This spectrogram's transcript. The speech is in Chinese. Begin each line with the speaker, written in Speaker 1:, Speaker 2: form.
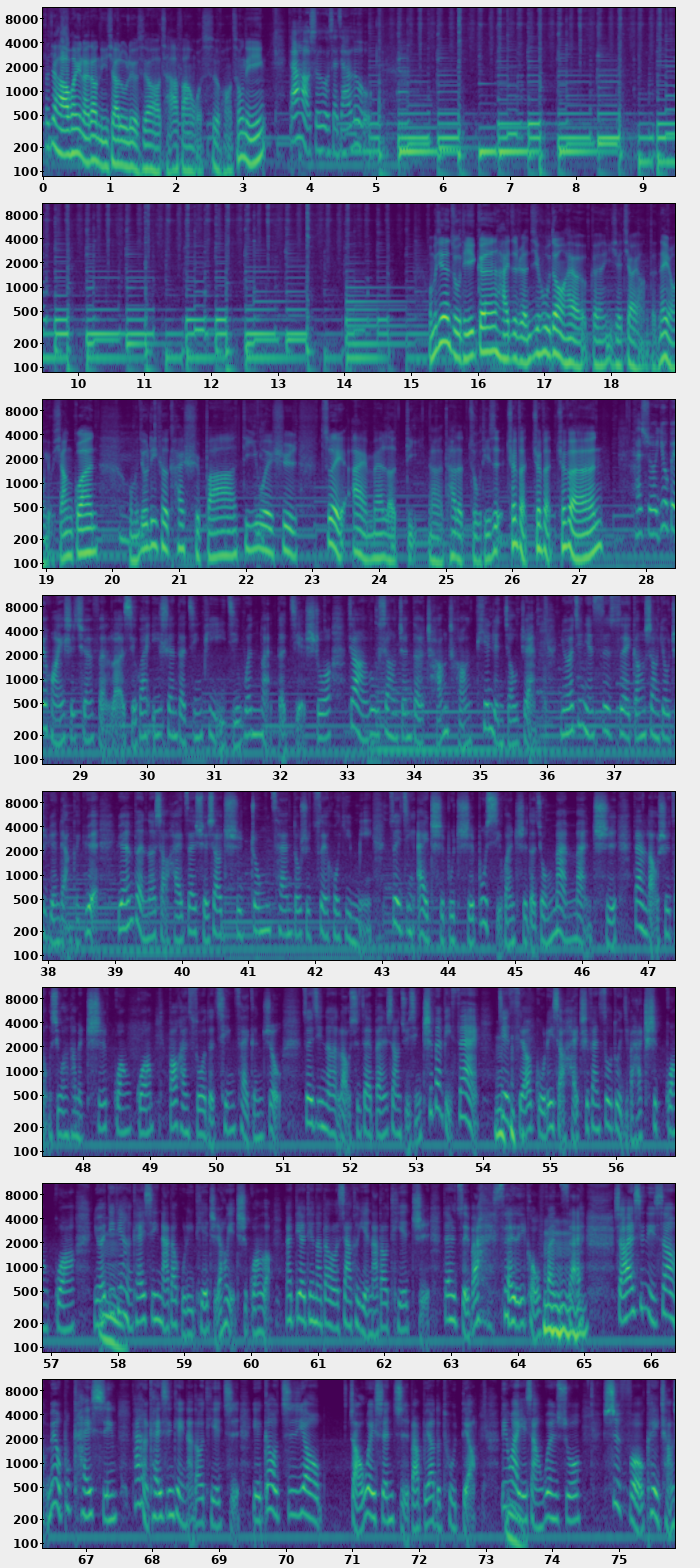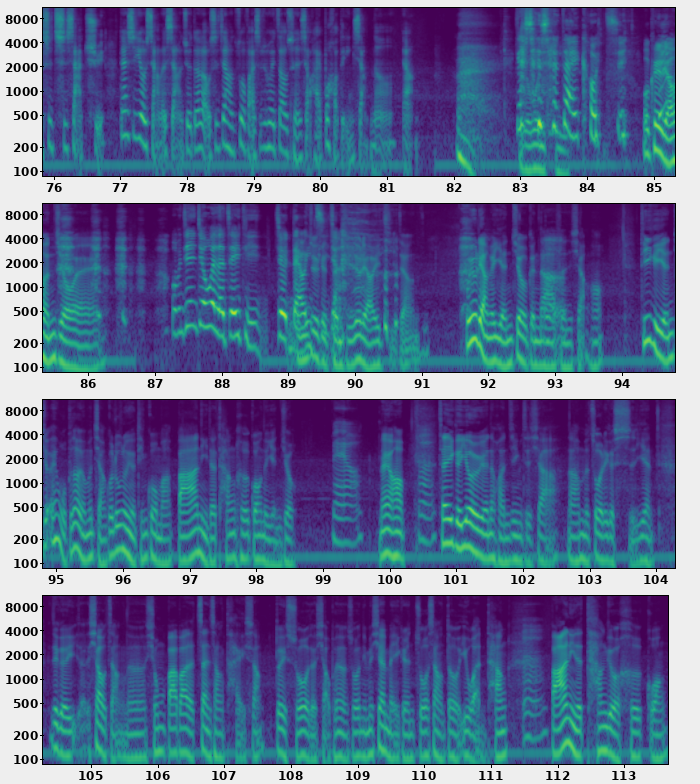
Speaker 1: 大家好，欢迎来到宁夏路六十二号茶房，我是黄聪宁。
Speaker 2: 大家好，我是陆夏嘉璐。
Speaker 1: 们今天的主题跟孩子人际互动，还有跟一些教养的内容有相关，嗯、我们就立刻开始吧。第一位是最爱 Melody，那他的主题是圈粉，圈粉，圈粉。
Speaker 2: 他说又被黄医师圈粉了，喜欢医生的精辟以及温暖的解说，教养路上真的常常天人交战。女儿今年四岁，刚上幼稚园两个月。原本呢，小孩在学校吃中餐都是最后一名，最近爱吃不吃，不喜欢吃的就慢慢吃，但老师总希望他们吃光光，包含所有的青菜跟肉。最近呢，老师在班上举行吃饭比赛，借此 要鼓励小孩吃饭速度以及把它吃光光。女儿。第一天很开心，拿到鼓励贴纸，然后也吃光了。那第二天呢，到了下课也拿到贴纸，但是嘴巴 还塞了一口饭菜。小孩心理上没有不开心，他很开心可以拿到贴纸，也告知要找卫生纸把不要的吐掉。另外也想问说，是否可以尝试吃下去？但是又想了想，觉得老师这样的做法是不是会造成小孩不好的影响呢？这样，
Speaker 1: 唉，
Speaker 2: 要深深叹一口气。
Speaker 1: 我可以聊很久哎、欸。
Speaker 2: 我们今天就为了这一题就聊一集，
Speaker 1: 整集就聊一集这样子。我有两个研究跟大家分享哈。嗯、第一个研究，哎，我不知道有没有讲过，露露有听过吗？把你的汤喝光的研究？
Speaker 2: 没有，
Speaker 1: 没有哈。嗯，在一个幼儿园的环境之下，那他们做了一个实验。这个校长呢，凶巴巴的站上台上，对所有的小朋友说：“你们现在每个人桌上都有一碗汤，嗯，把你的汤给我喝光。”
